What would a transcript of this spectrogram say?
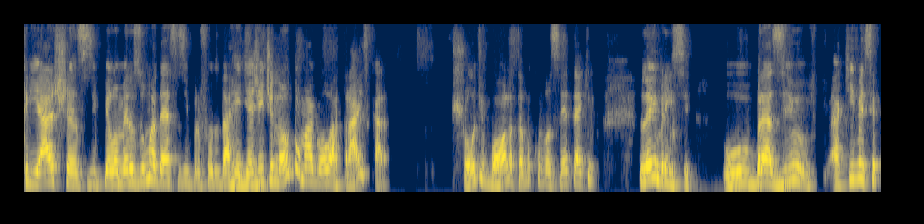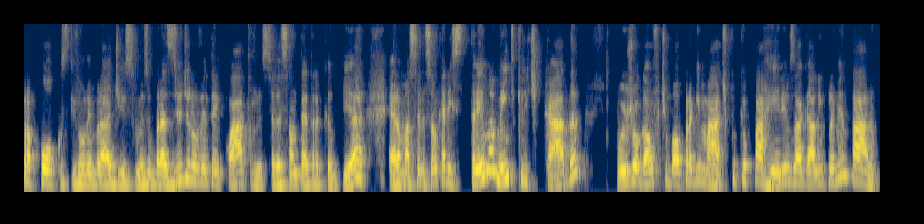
criar chances e pelo menos uma dessas ir para o fundo da rede e a gente não tomar gol atrás, cara, show de bola, estamos com você, técnico. Lembrem-se, o Brasil, aqui vai ser para poucos que vão lembrar disso, mas o Brasil de 94, a seleção tetracampeã, era uma seleção que era extremamente criticada por jogar um futebol pragmático que o Parreira e o Zagallo implementaram.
